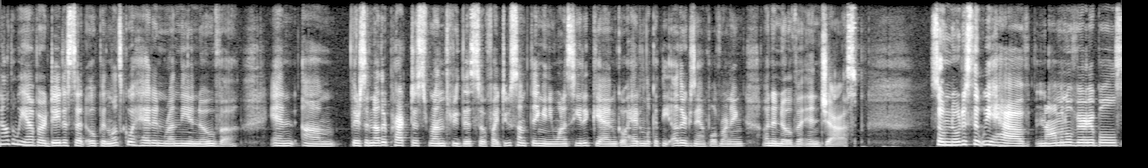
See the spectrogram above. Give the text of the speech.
Now that we have our data set open, let's go ahead and run the ANOVA. And um, there's another practice run through this. So if I do something and you want to see it again, go ahead and look at the other example of running an ANOVA in JASP. So notice that we have nominal variables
